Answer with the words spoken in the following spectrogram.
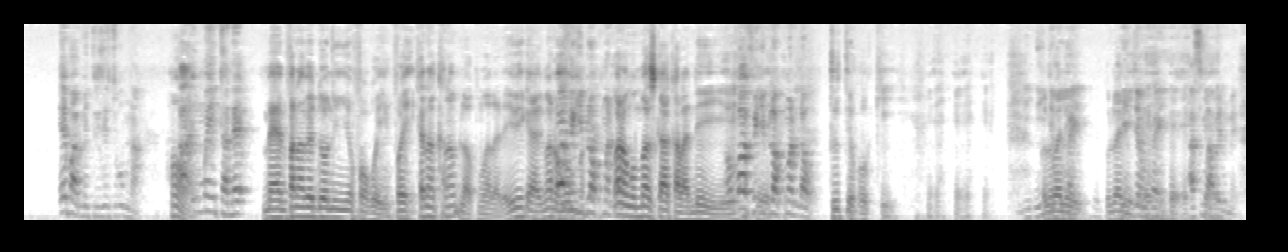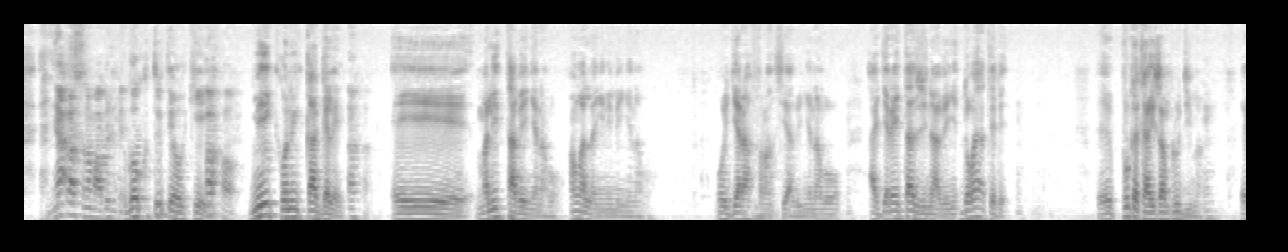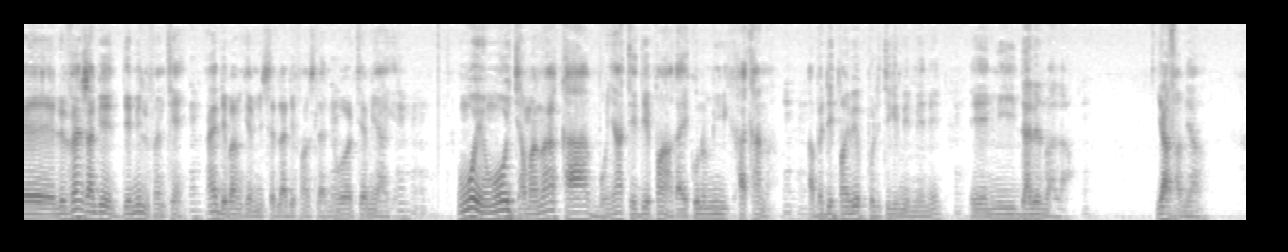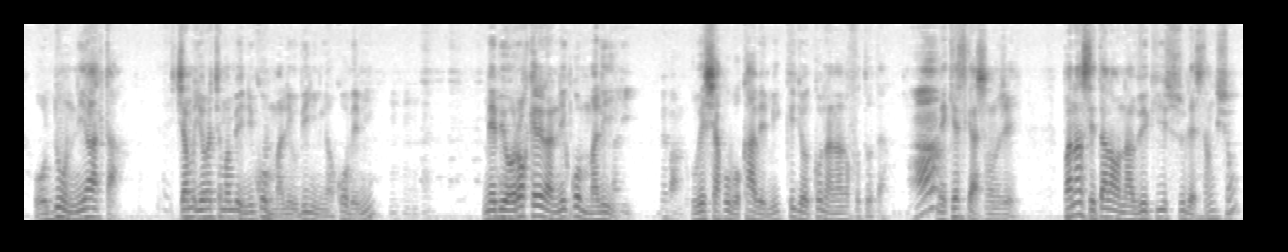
e b'a maîtriser cogo min na. Ah i ma ɲi tan dɛ. Mais n fana bɛ dɔɔnin ɲɛfɔ koyi. Fɔ kana kana bila kuma la dɛ. I bɛ ka i b'a n b'a fɛ k'i bila kuma dɔn ko n b'a dɔn ko Mas ka kalanden ye. N b'a fɛ k'i bila kuma de la o. Tout est ok. Ni jamu ka ɲi ni jamu ka ɲi Asimi a bɛ nin mɛn. Ni Ala sɔnna ma a bɛ nin mɛn. Ko tout est ok. Min kɔni ka gɛlɛn mali ta bɛ ɲɛnabɔ. An ka laɲini bɛ ɲɛnabɔ. O jɛra faransi a bɛ ɲɛnabɔ. A jɛra états-unis a bɛ dɔgɔya tɛ dɛ. Pour que ka exemple d'i ma. Le 20 janvier 2021 an ye débat min kɛ ministère de la défense la ni wari min y'a kɛ. N ko yen n ko jamana ka bonya tɛ dépend a ka économie hakan na. A bɛ dépend i bɛ politique min mener n'i dalen don a la. I y'a faamuya? O don n'i y'a ta yɔrɔ caman bɛ yen n'i ko mali u b'i ɲininka k'o bɛ min mɛ bi yɔrɔ kelen na n'i ko mali. U bɛ chapeau bɔ k'a bɛ min k'i jɔ ko n'an ka photo ta. Mais qu'est-ce qui a changé? Pendant ce temps-là on a vécu sous les sanctions.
